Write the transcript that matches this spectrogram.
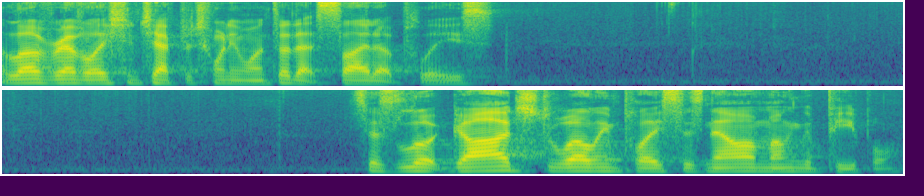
I love Revelation chapter 21. Throw that slide up, please. It says, Look, God's dwelling place is now among the people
